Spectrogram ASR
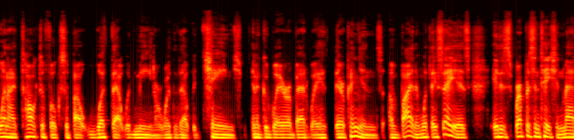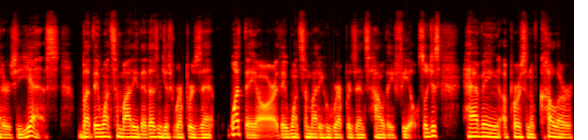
when I talk to folks about what that would mean or whether that would change in a good way or a bad way their opinions of Biden, what they say is it is representation matters, yes, but they want somebody that doesn't just represent what they are, they want somebody who represents how they feel. So just having a person of color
